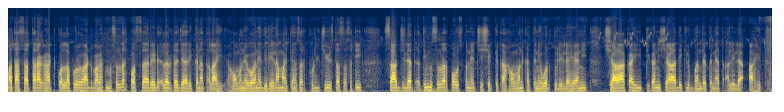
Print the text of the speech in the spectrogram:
माता सातारा घाट कोल्हापूर घाट भागात मुसळधार पावसाचा रेड अलर्ट जारी करण्यात आला आहे. हवामान विभागाने दिलेल्या माहितीनुसार पुढील चोवीस तासासाठी सात जिल्ह्यात अतिमुसळधार पाऊस पडण्याची शक्यता हवामान खात्याने वर्तवलेली आहे आणि शाळा काही ठिकाणी शाळा देखील बंद करण्यात आलेल्या आहेत.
